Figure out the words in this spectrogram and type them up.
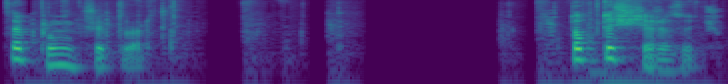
Це пункт четвертий. Тобто ще разочок.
